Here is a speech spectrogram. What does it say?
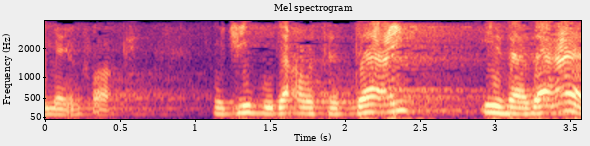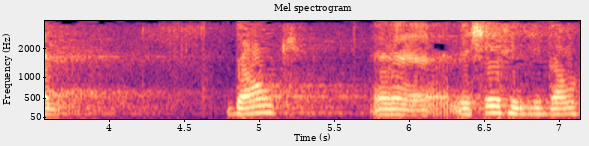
m'invoque. Donc, euh, le chef il dit donc,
